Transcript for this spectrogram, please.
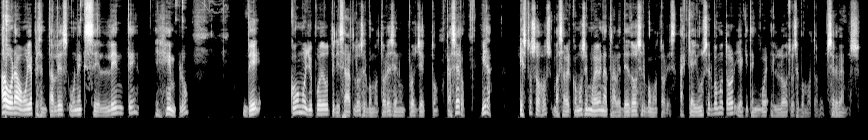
Ahora voy a presentarles un excelente ejemplo de cómo yo puedo utilizar los servomotores en un proyecto casero. Mira, estos ojos vas a ver cómo se mueven a través de dos servomotores. Aquí hay un servomotor y aquí tengo el otro servomotor. Observemos.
